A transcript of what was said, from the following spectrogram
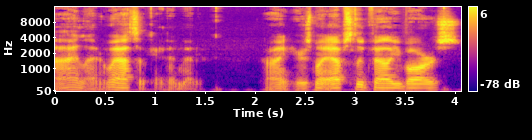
highlighter. Well, that's okay, doesn't matter. Alright, here's my absolute value bars.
